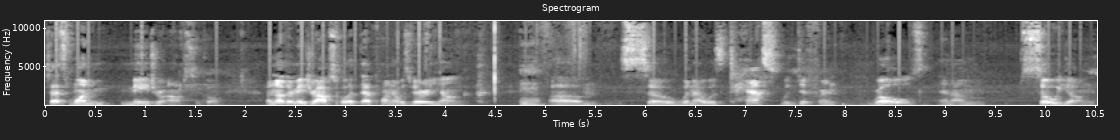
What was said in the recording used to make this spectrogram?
So that's one major obstacle. Another major obstacle, at that point, I was very young. Mm-hmm. Um, so when I was tasked with different roles, and I'm so young,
